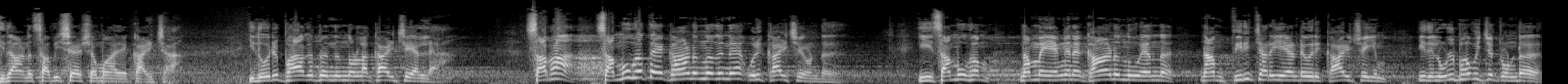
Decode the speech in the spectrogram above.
ഇതാണ് സവിശേഷമായ കാഴ്ച. ഇതൊരു ഭാഗത്ത് നിന്നുള്ള കാഴ്ചയല്ല. സഭ സമൂഹത്തെ കാണുന്നതിന് ഒരു കാഴ്ചയുണ്ട്. ഈ സമൂഹം നമ്മെ എങ്ങനെ കാണുന്നു എന്ന് നാം തിരിച്ചറിയേണ്ട ഒരു കാഴ്ചയും ഇതിൽ ഉത്ഭവിച്ചിട്ടുണ്ട്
